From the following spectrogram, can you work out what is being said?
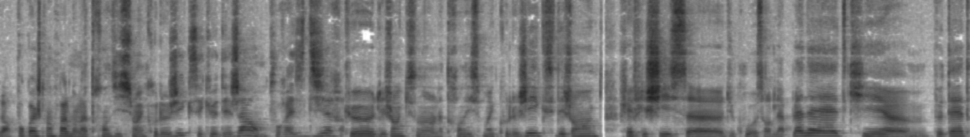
Alors pourquoi je t'en parle dans la transition écologique? C'est que déjà on pourrait se dire que les gens qui sont dans la transition écologique, c'est des gens qui réfléchissent euh, du coup au sort de la planète, qui euh, peut-être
